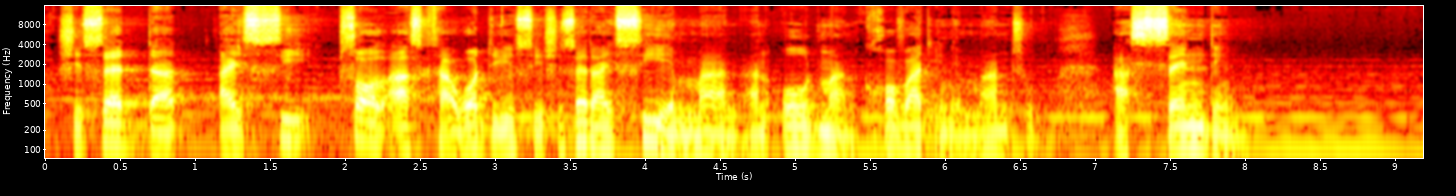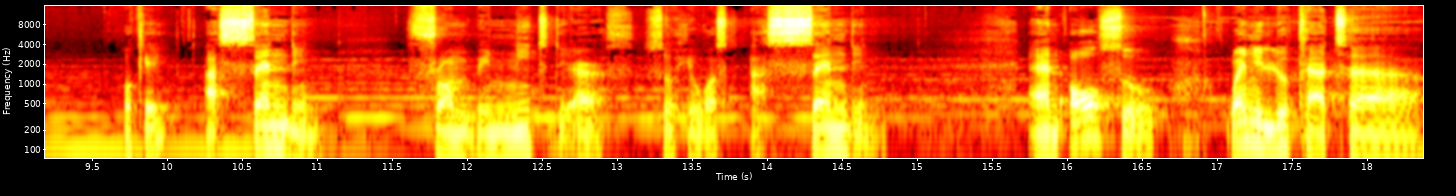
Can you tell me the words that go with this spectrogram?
she said that I see, Saul asked her, What do you see? She said, I see a man, an old man, covered in a mantle, ascending, okay, ascending from beneath the earth. So he was ascending. And also, when you look at uh,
